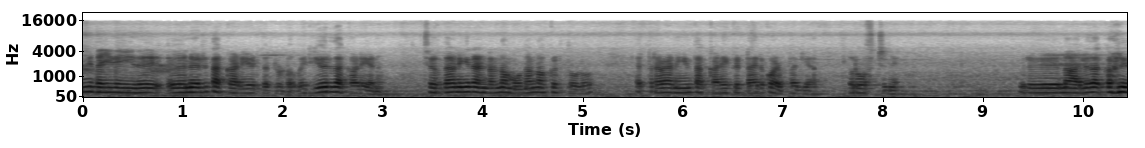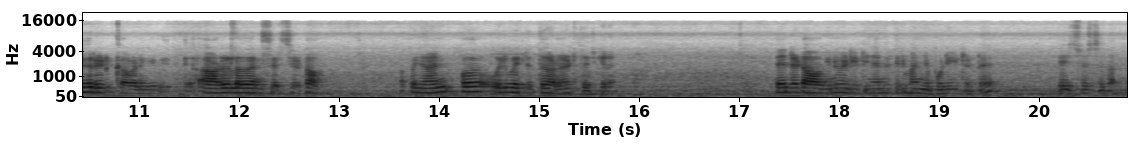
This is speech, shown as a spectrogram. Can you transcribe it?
ഇനി ദൈ ഇത് ഒരു തക്കാളി എടുത്തിട്ടുള്ളൂ. വലിയൊരു തക്കാളിയാണ്. ചെറുതാണെങ്കിൽ രണ്ടെണ്ണം മൂന്നെണ്ണം ഒക്കെ എടുത്തോളൂ. എത്ര വേണമെങ്കിലും തക്കാളി ഇട്ടാൽ കുഴപ്പമില്ല. റോസ്റ്റിന്. ഒരു നാല് തക്കാളി വരെ എടുക്കുകയാണെങ്കിൽ ആളുള്ളതനുസരിച്ച് കേട്ടോ. അപ്പോൾ ഞാൻ ഒരു വലുതാണ് എടുത്തിരിക്കുന്നത് ഇതെന്റെ ഡോഗിന് വേണ്ടിയിട്ട് ഞാൻ ഇത്തിരി മഞ്ഞൾപ്പൊടി ഇട്ടിട്ട് തേച്ച് വെച്ചതാണ്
